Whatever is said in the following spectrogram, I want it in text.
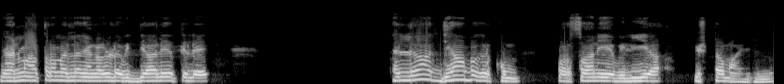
ഞാൻ മാത്രമല്ല ഞങ്ങളുടെ വിദ്യാലയത്തിലെ എല്ലാ അധ്യാപകർക്കും ഫർസാനയെ വലിയ ഇഷ്ടമായിരുന്നു.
